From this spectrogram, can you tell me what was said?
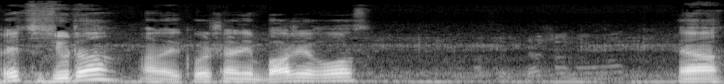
Richtig, Jutta? Ah, ich hol schnell den Barsch hier raus. Ja.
